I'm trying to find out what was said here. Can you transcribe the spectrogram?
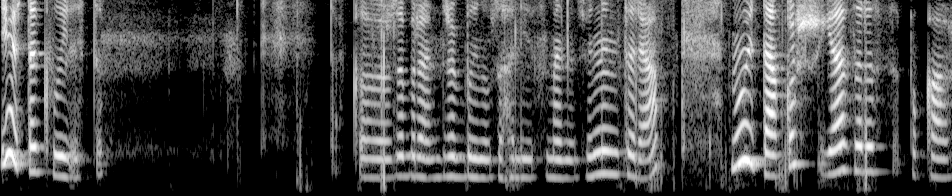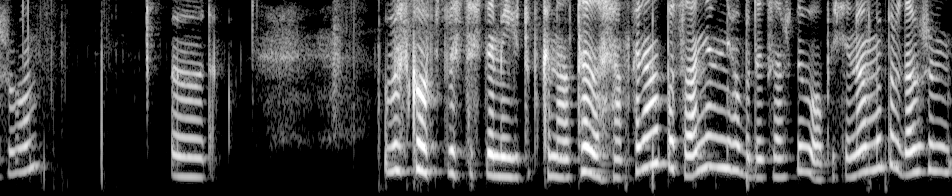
І ось так вилізти. Так, е, забираємо драбину взагалі з мене з інвентаря. Ну і також я зараз покажу вам. Е, так. Обов'язково підписуйтесь на мій YouTube канал, телеграм канал. Посилання на нього буде як завжди в описі. Ну а ми продовжуємо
